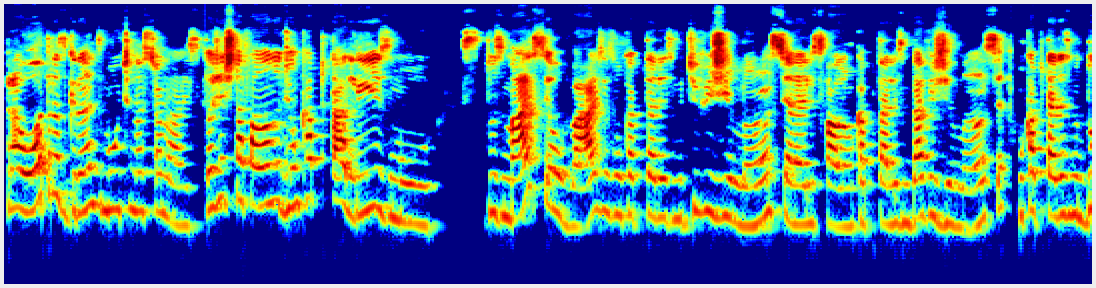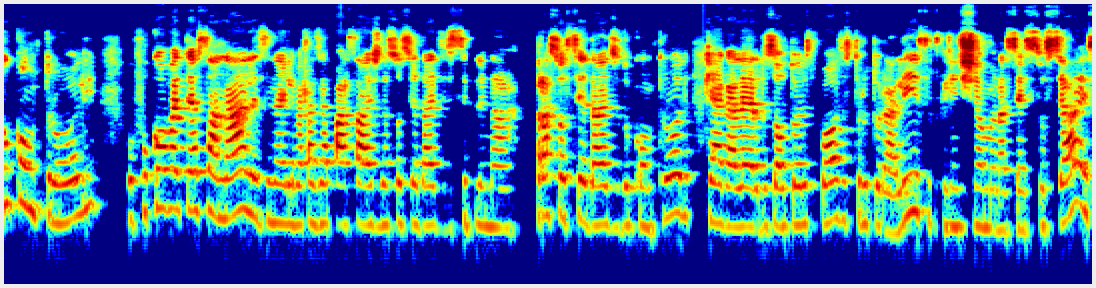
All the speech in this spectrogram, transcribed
para outras grandes multinacionais. Então a gente está falando de um capitalismo dos mais selvagens, um capitalismo de vigilância, né? eles falam um capitalismo da vigilância, um capitalismo do controle. O Foucault vai ter essa análise, né? ele vai fazer a passagem da sociedade disciplinar para a sociedade do controle, que é a galera dos autores pós-estruturalistas, que a gente chama nas ciências sociais.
